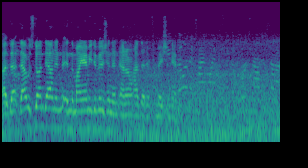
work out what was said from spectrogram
Uh, that that was done down in, in the Miami division, and, and I don't have that information handy. Fill in the timeline between the first round of shots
